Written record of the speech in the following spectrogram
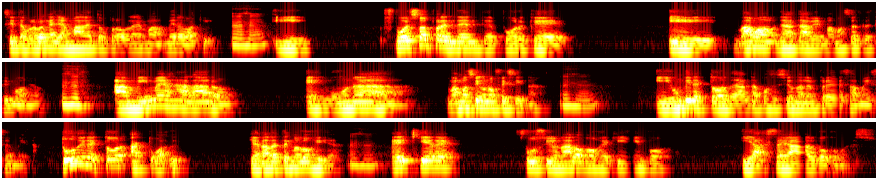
Si te vuelven a llamar de tu problema, míralo aquí. Ujú. Y fue sorprendente porque, y vamos, ya está bien, vamos a hacer testimonio. A mí me jalaron en una, vamos a decir, una oficina y un director de alta posición de la empresa me dice, mira, tu director actual, que era de tecnología, él quiere fusionar los dos equipos y hacer algo con eso.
